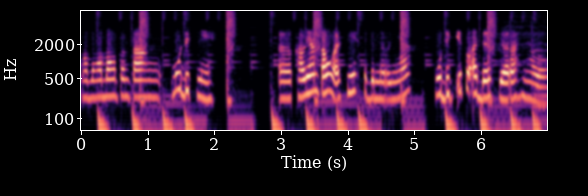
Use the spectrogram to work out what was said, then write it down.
Ngomong-ngomong tentang mudik nih, eh, kalian tahu nggak sih sebenarnya mudik itu ada sejarahnya loh.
